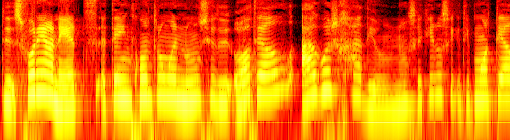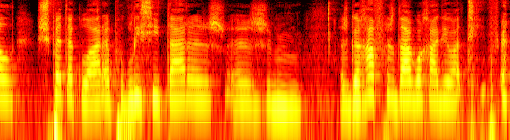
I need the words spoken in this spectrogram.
De, se forem à net, até encontram um anúncio de Hotel Águas Rádio, não sei o que, não sei o que, tipo um hotel espetacular a publicitar as, as, as garrafas de água radioativa.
